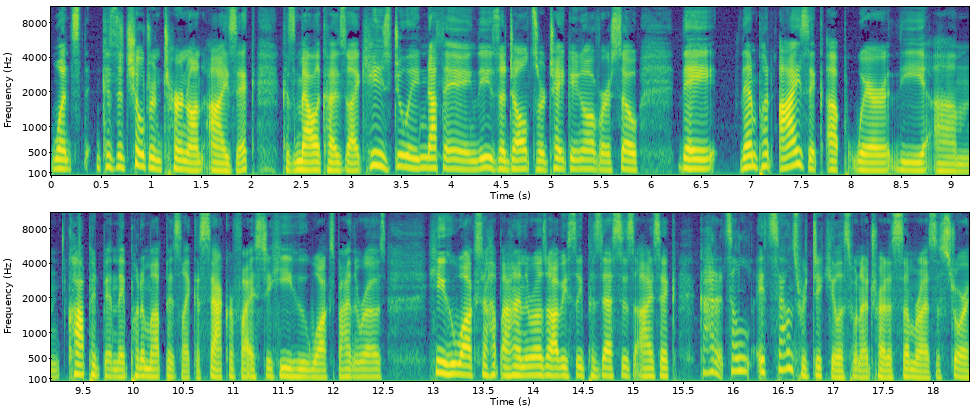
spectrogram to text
once because the children turn on Isaac, because Malachi's like he's doing nothing. These adults are taking over. So they then put Isaac up where the um, cop had been. They put him up as like a sacrifice to he who walks behind the rows. He who walks behind the rows obviously possesses Isaac. God, it's a, it sounds ridiculous when I try to summarize the story.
